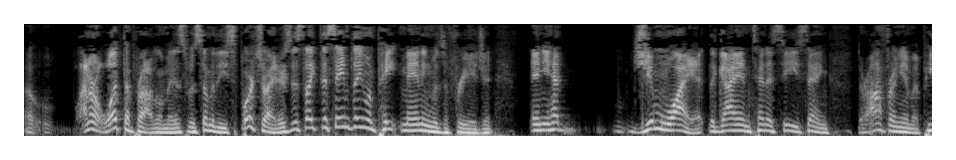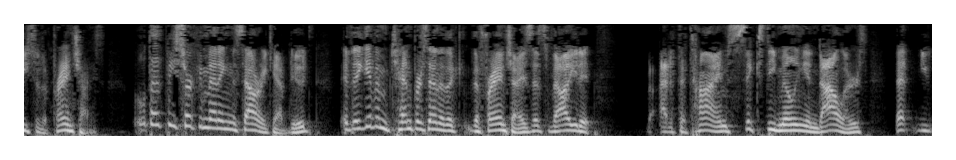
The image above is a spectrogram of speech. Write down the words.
uh, I don't know what the problem is with some of these sports writers. It's like the same thing when Peyton Manning was a free agent and you had Jim Wyatt, the guy in Tennessee saying they're offering him a piece of the franchise. Well, that'd be circumventing the salary cap, dude. If they give him 10% of the, the franchise, that's valued at, at the time, $60 million. That you,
